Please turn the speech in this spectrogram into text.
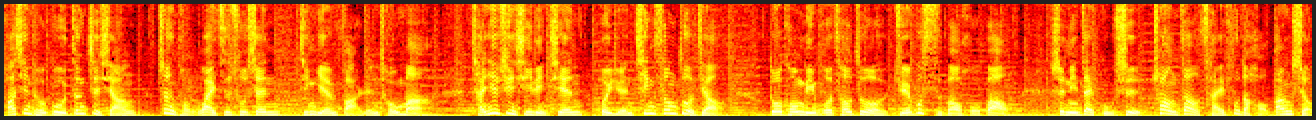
华信投顾曾志祥，正统外资出身，精研法人筹码，产业讯息领先，会员轻松做教，多空灵活操作，绝不死爆活爆，是您在股市创造财富的好帮手。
